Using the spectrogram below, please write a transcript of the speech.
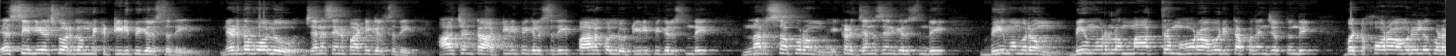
ఎస్సీ నియోజకవర్గం ఇక్కడ టీడీపీ గెలుస్తుంది. నిడదవోలు జనసేన పార్టీ గెలుస్తుంది. ఆచంట టీడీపీ గెలుస్తుంది. పాలకొల్లు టీడీపీ గెలుస్తుంది. నర్సాపురం ఇక్కడ జనసేన గెలుస్తుంది. భీమవరం. భీమవరంలో మాత్రం హోరాహోరీ తప్పదని చెప్తుంది. బట్ హోరాహోరీలో కూడా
